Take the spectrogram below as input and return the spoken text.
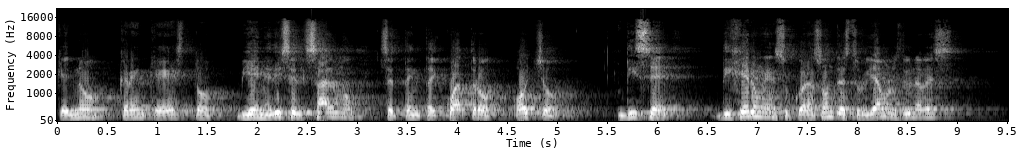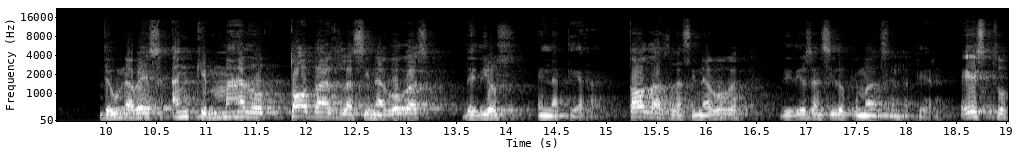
que no creen que esto viene. Dice el Salmo 74, 8, dice, dijeron en su corazón, destruyámoslos de una vez. De una vez han quemado todas las sinagogas de Dios en la tierra. Todas las sinagogas de Dios han sido quemadas en la tierra. Esto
